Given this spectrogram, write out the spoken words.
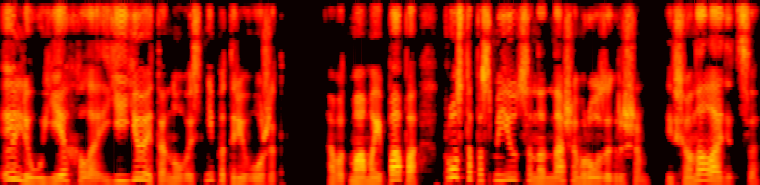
Элли уехала, ее эта новость не потревожит. А вот мама и папа просто посмеются над нашим розыгрышем, и все наладится.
